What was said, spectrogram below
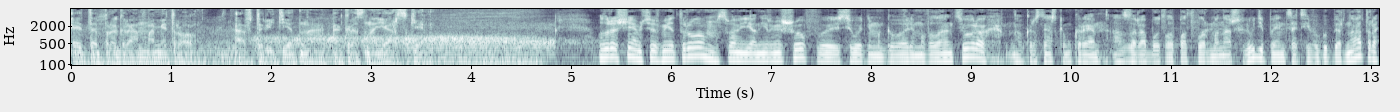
Это программа «Метро». Авторитетно о Красноярске. Возвращаемся в метро. С вами Ян Ермешов. Сегодня мы говорим о волонтерах. В Красноярском крае заработала платформа «Наши люди» по инициативе губернатора.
